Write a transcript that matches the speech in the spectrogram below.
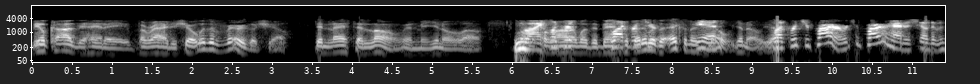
Bill Cosby had a variety show. It was a very good show. Didn't last that long. I mean, you know, uh, Right, like was a dancer, like but it was an excellent yeah. show. You know, yeah, Like Richard Pryor. Richard Pryor had a show that was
